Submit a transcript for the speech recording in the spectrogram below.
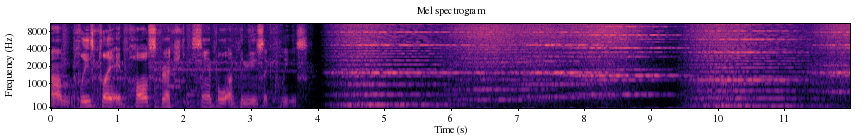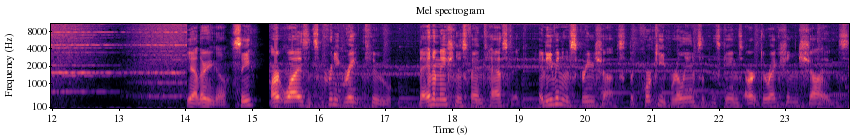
Um, please play a Paulstretched sample of the music, please. Yeah, there you go. See? Art-wise, it's pretty great too. The animation is fantastic, and even in screenshots, the quirky brilliance of this game's art direction shines.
